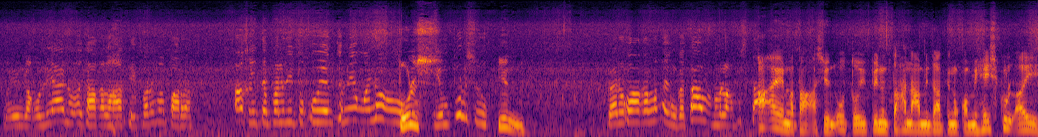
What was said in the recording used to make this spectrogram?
Ngayon lang uli ano, at kakalahati pa naman para, ah, kita pala dito kuya ito na yung ano. oh. Pulse. Yung pulse, oh. Yun. Pero kakalaki, yung gataw, malakas tayo. Ah, ay, mataas yun, Utoy. Pinuntahan namin dati nung kami high school ay.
